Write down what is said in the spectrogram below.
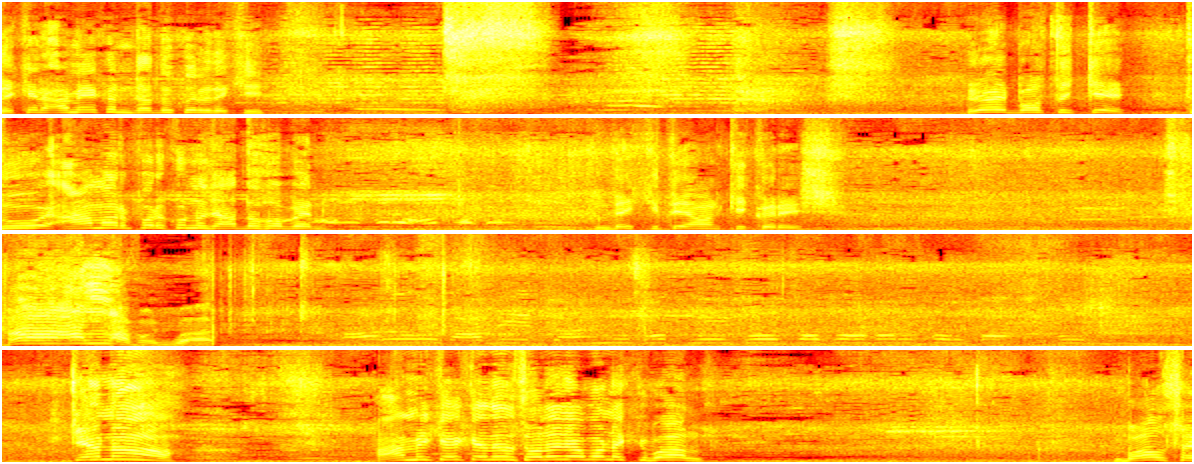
দেখেন, আমি এখন জাদু করে দেখি। এই বল তুই কে? তুই আমার উপর কোনো জাদু হবে না। দেখি তুই আমার কি করিস। আল্লাহ আকবার। কেন? আমি কে কেন চলে যাব নাকি বল? বল বলবি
